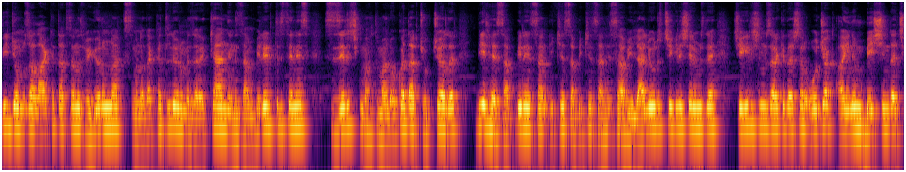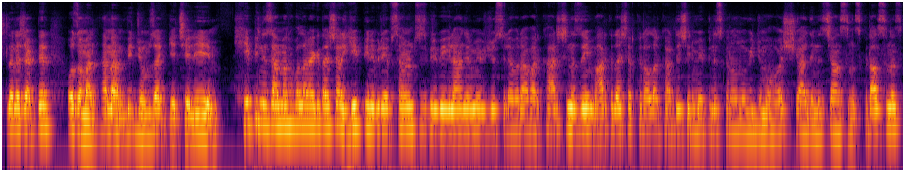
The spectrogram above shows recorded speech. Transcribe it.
videomuza like atarsanız ve yorumlar kısmına da katılıyorum üzere kendinizden belirtirseniz sizlere çıkma ihtimali o kadar çok çoğalır. Bir hesap, bir insan, iki hesap, iki insan hesabı ilerliyoruz çekilişlerimizde. Çekilişimiz arkadaşlar Ocak ayının 5'inde açıklanacaktır. O zaman hemen videomuza geçelim. Hepinize merhabalar arkadaşlar. Yepyeni bir efsane ötesi bir bilgilendirme videosuyla beraber karşınızdayım. Arkadaşlar, krallar, kardeşlerim hepiniz kanalıma videoma hoş geldiniz. Cansınız, kralsınız.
